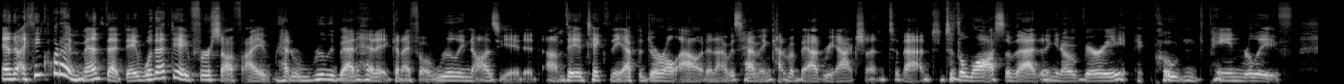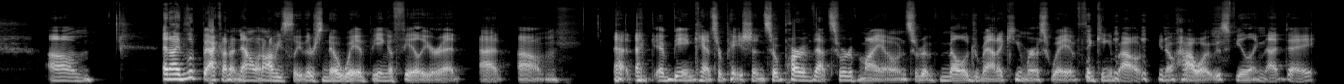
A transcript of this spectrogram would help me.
And I think what I meant that day, well, that day, first off, I had a really bad headache and I felt really nauseated. Um, they had taken the epidural out, and I was having kind of a bad reaction to that, to the loss of that, you know, very potent pain relief. Um, and I look back on it now, and obviously, there's no way of being a failure at at um, at, at, being cancer patient. So part of that sort of my own sort of melodramatic, humorous way of thinking about, you know, how I was feeling that day.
